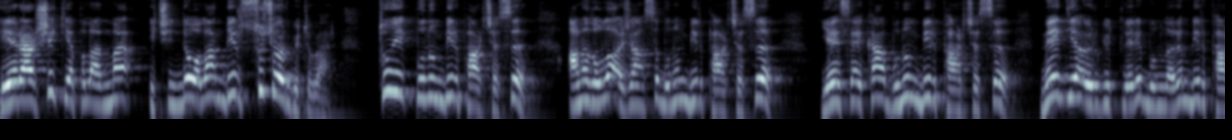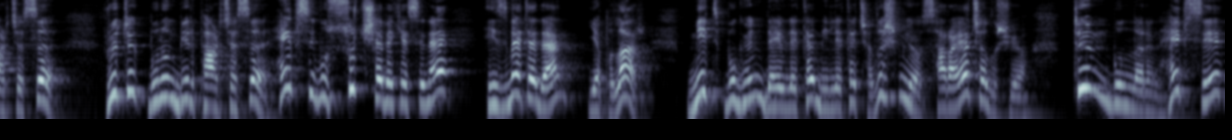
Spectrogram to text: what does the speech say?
hiyerarşik yapılanma içinde olan bir suç örgütü var. TÜİK bunun bir parçası. Anadolu Ajansı bunun bir parçası. YSK bunun bir parçası. Medya örgütleri bunların bir parçası. Rütük bunun bir parçası. Hepsi bu suç şebekesine hizmet eden yapılar. MIT bugün devlete, millete çalışmıyor, saraya çalışıyor. Tüm bunların hepsi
